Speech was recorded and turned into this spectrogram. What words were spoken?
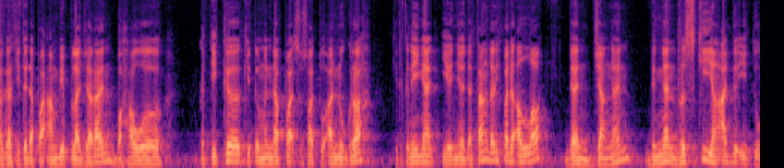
agar kita dapat ambil pelajaran bahawa ketika kita mendapat sesuatu anugerah kita kena ingat ianya datang daripada Allah dan jangan dengan rezeki yang ada itu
